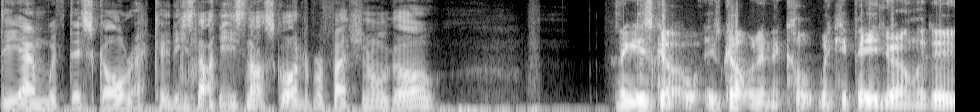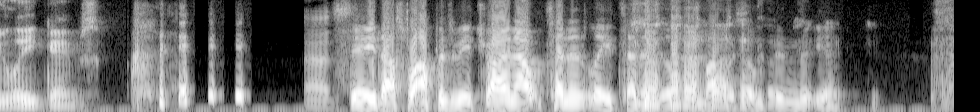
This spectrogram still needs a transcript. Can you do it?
DM with this goal record. He's not he's not scored a professional goal. I think he's got he's got one in the cup. Wikipedia only do league games. uh, See, that's what happens when you try and out tenant lead tenant. He'll come back with something that you. My,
